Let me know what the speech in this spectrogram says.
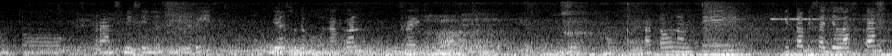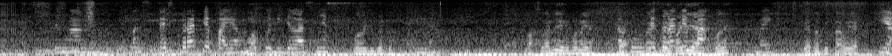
untuk transmisinya sendiri dia sudah menggunakan drive atau nanti kita bisa jelaskan dengan pas test drive ya Pak ya untuk Wah. lebih jelasnya. Boleh juga tuh. Iya. Langsung aja ya gimana ya? Kita Langsung tes tes drive drive aja ya, ya. Pak. Boleh. Baik. Biar lebih tahu ya. Iya.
